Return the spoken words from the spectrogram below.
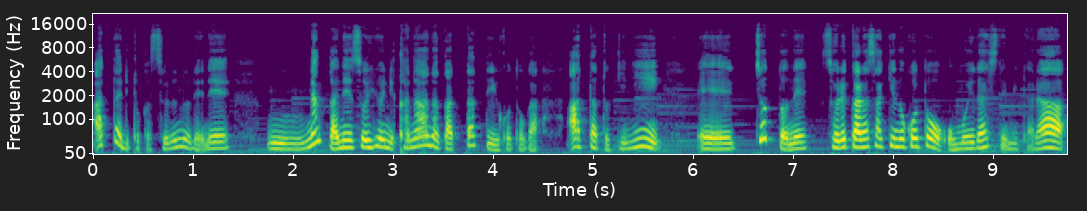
あったりとかするのでね、うん、なんかねそういうふうにかなわなかったっていうことがあった時に、えー、ちょっとねそれから先のことを思い出してみたら、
